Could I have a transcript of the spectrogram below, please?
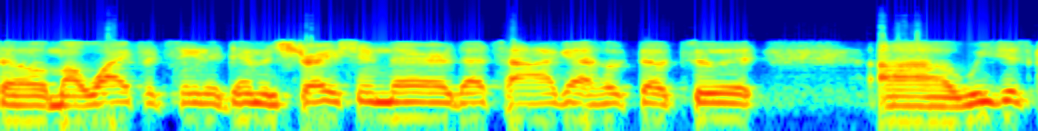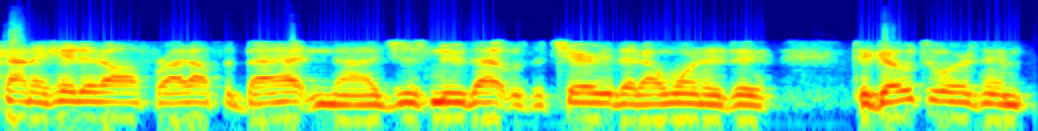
So my wife had seen a demonstration there. That's how I got hooked up to it. Uh, we just kind of hit it off right off the bat, and I just knew that was the charity that I wanted to to go towards. And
